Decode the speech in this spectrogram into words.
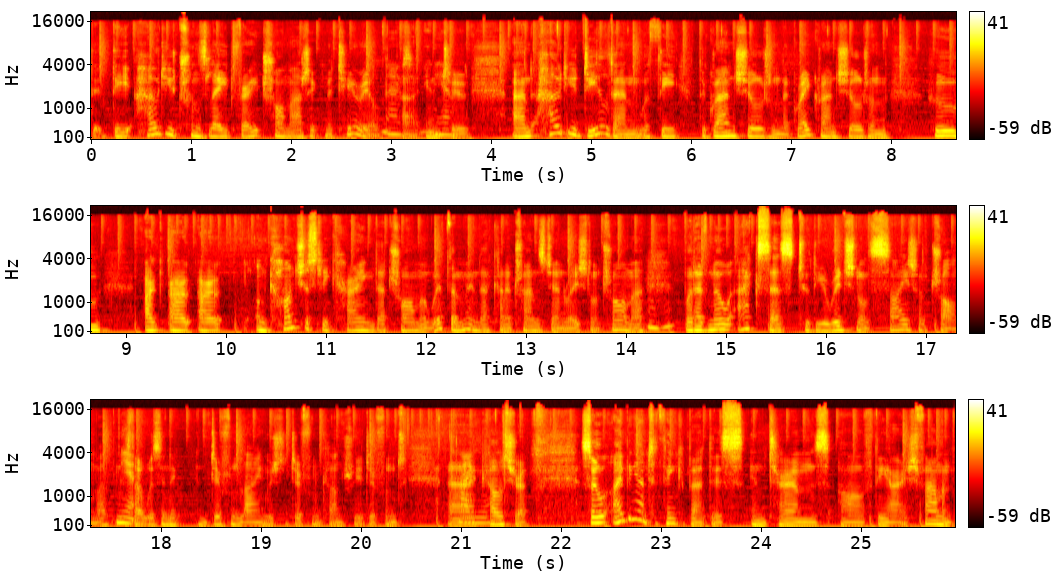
the, the, how do you translate very traumatic material uh, into, yeah. and how do you deal then with the, the grandchildren, the great grandchildren who are, are, are unconsciously carrying that trauma with them in that kind of transgenerational trauma, mm-hmm. but have no access to the original site of trauma yeah. that was in a, in different language, a different country, a different uh, Time, yeah. culture. So I began to think about this in terms of the Irish famine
